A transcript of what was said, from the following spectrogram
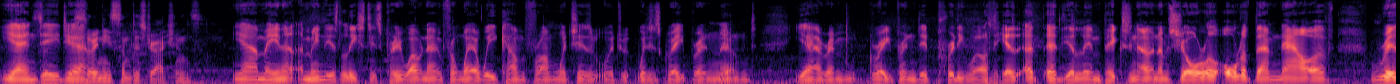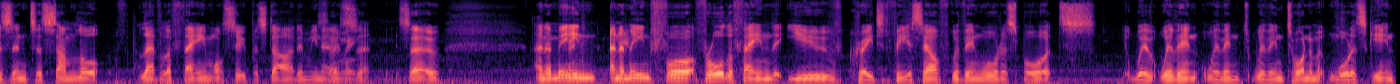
Yeah, indeed. Yeah. So he needs some distractions. Yeah, I mean, I mean, at least he's pretty well known from where we come from, which is which, which is Great Britain, Yeah. and yeah, and Great Britain did pretty well at, at, at the Olympics, you know, and I'm sure all, all of them now have risen to some lo- level of fame or superstardom, you know. So, so, and I mean, And I mean, for for all the fame that you've created for yourself within water sports, within within within tournament water skiing,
